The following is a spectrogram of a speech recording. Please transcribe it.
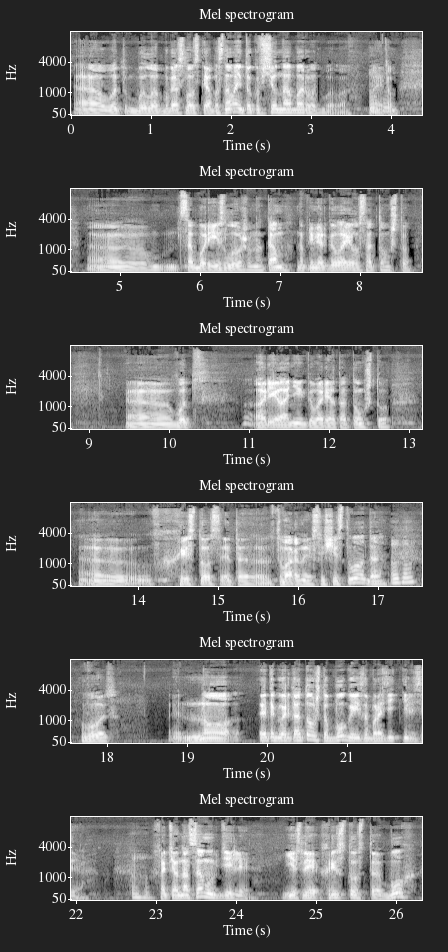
э, вот было богословское обоснование, только все наоборот было на этом э, соборе изложено. Там, например, говорилось о том, что вот ариане говорят о том, что Христос это тварное существо, да, угу. вот. Но это говорит о том, что Бога изобразить нельзя. Угу. Хотя на самом деле, если Христос-то Бог,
